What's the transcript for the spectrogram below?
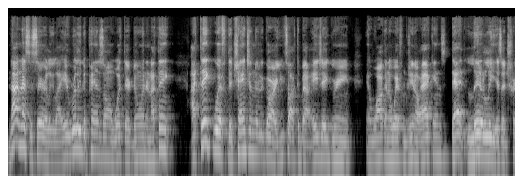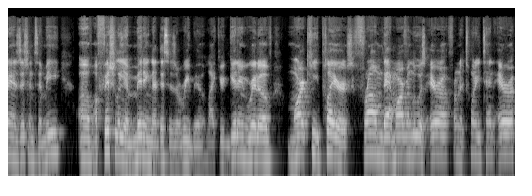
Not necessarily. Like it really depends on what they're doing. And I think I think with the changing of the guard, you talked about AJ Green and walking away from Geno Atkins. That literally is a transition to me of officially admitting that this is a rebuild. Like you're getting rid of marquee players from that Marvin Lewis era, from the 2010 era,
